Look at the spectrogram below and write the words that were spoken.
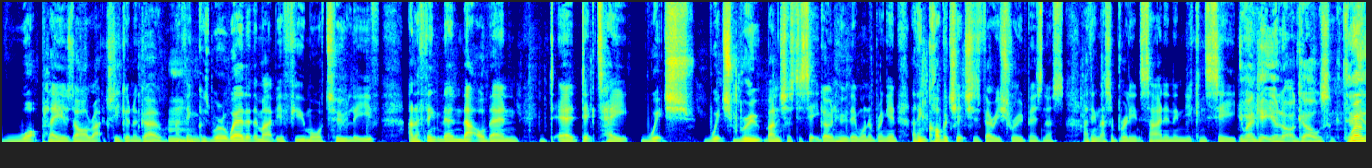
what players are actually going to go. I think because we're aware that there might be a few more to leave, and I think then that'll then uh, dictate which which route Manchester City go and who they want to bring in. I think Kovacic is very shrewd business. I think that's a brilliant signing, and you can see. He won't get you a lot of goals. I can tell Well, you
